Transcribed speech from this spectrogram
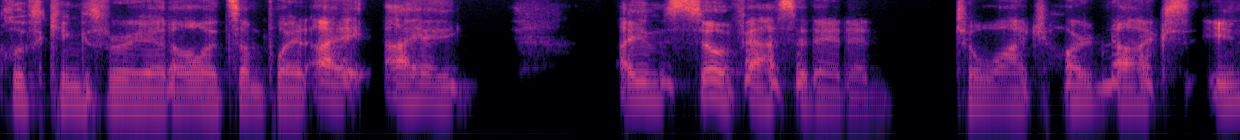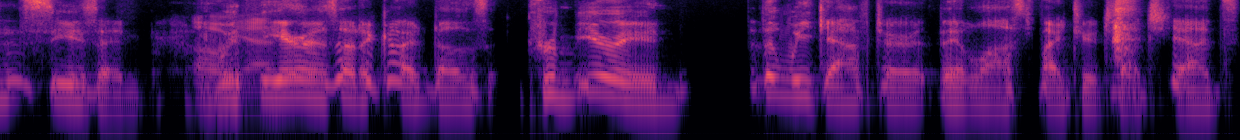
Cliff Kingsbury at all at some point. I I I am so fascinated to watch Hard Knocks in season Oh, with the. Arizona Cardinals premiering the week after they lost by two touchdowns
